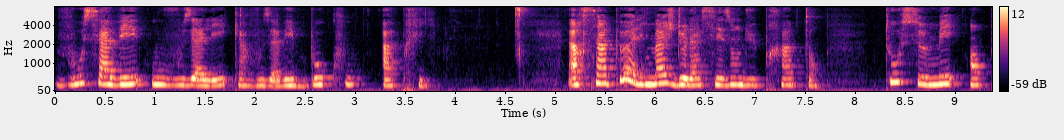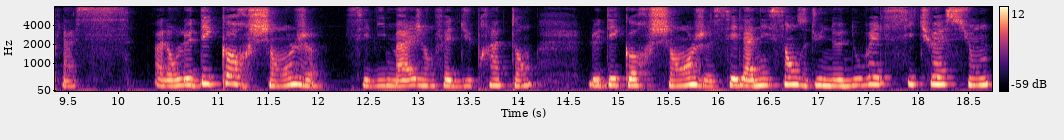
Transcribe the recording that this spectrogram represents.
Vous savez où vous allez car vous avez beaucoup appris. Alors c'est un peu à l'image de la saison du printemps. Tout se met en place. Alors le décor change, c'est l'image en fait du printemps. Le décor change, c'est la naissance d'une nouvelle situation,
